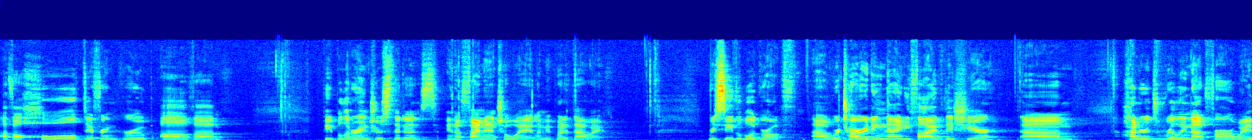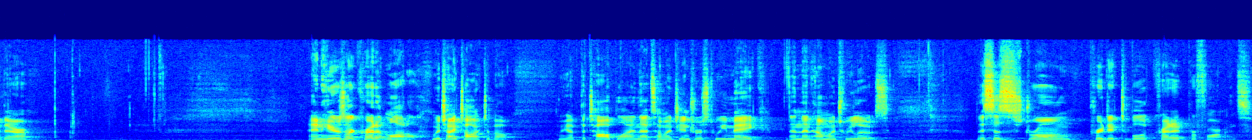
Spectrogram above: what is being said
of a whole different group of um, people that are interested in, in, a financial way. Let me put it that way. Receivable growth. Uh, we're targeting 95 this year. Um, 100's really not far away there. And here's our credit model, which I talked about. We have the top line, that's how much interest we make, and then how much we lose. This is strong, predictable credit performance.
